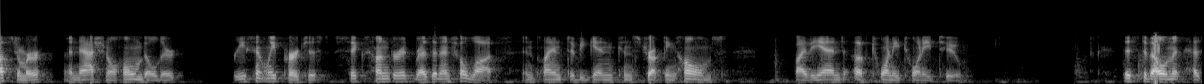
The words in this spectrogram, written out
customer, a national home builder, recently purchased 600 residential lots and plans to begin constructing homes by the end of 2022. This development has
